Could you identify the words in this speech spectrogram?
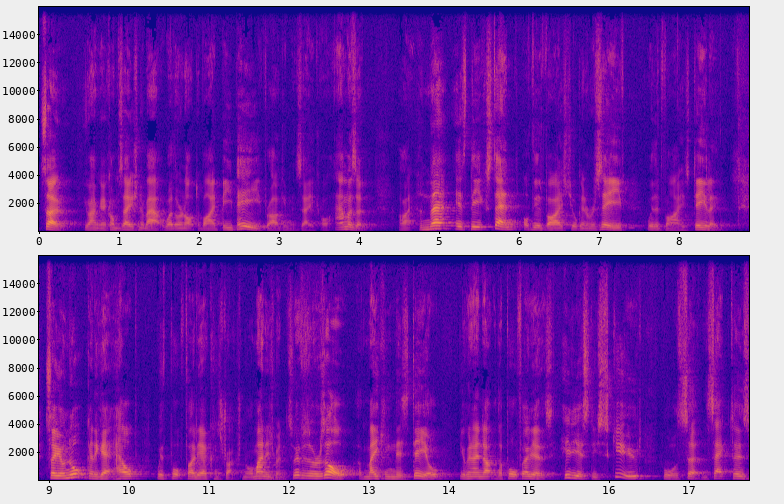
So you're having a conversation about whether or not to buy BP, for argument's sake, or Amazon. All right, and that is the extent of the advice you're going to receive with advised dealing. So you're not going to get help with portfolio construction or management. So if as a result of making this deal, you're going to end up with a portfolio that's hideously skewed towards certain sectors,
